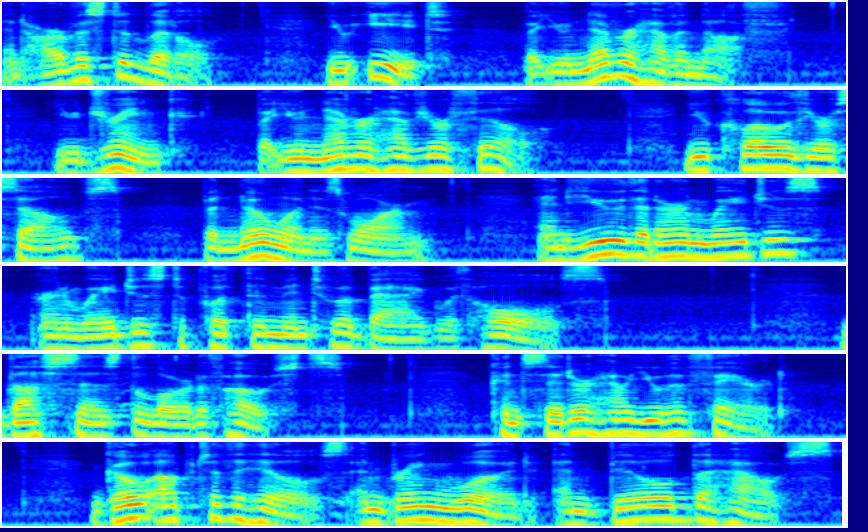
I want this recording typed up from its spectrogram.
and harvested little. You eat, but you never have enough. You drink, but you never have your fill. You clothe yourselves, but no one is warm and you that earn wages, earn wages to put them into a bag with holes. Thus says the Lord of hosts Consider how you have fared. Go up to the hills, and bring wood, and build the house,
